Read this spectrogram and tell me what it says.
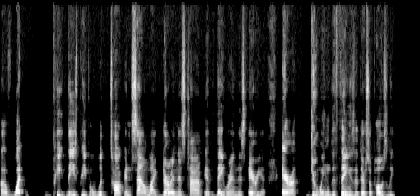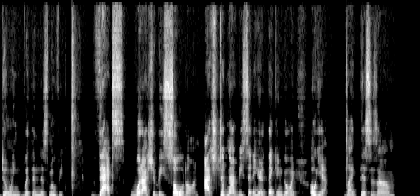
Of what pe- these people would talk and sound like during this time if they were in this area era doing the things that they're supposedly doing within this movie. That's what I should be sold on. I should not be sitting here thinking, going, "Oh yeah, like this is um,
